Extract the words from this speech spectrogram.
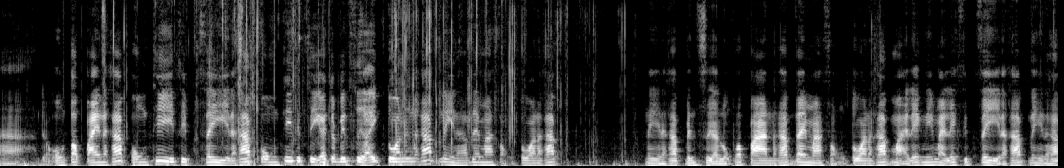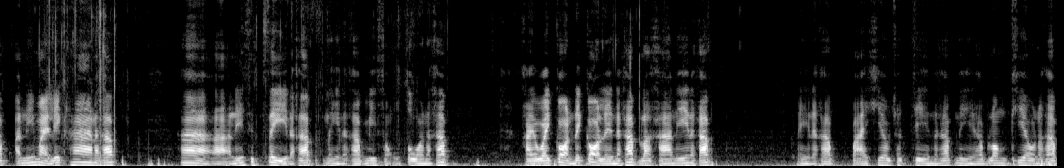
อ่าเดี๋ยวองค์ต่อไปนะครับ องค์ที่สิบสี่นะครับ องค์ที่สิบสี่ก็จะเป็นเสืออีกตัวหนึ่งนะครับ นี่นะครับ ได้มาสองตัวนะครับนี่นะครับ เป็นเสือหลวงพ่อปานนะครับ ได้มาสองตัวนะครับ หมายเลขนี้หมายเลขสิบสี่นะครับ นี่นะครับ อันนี้หมายเลขห้านะครับห้าอันนี้สิบสี่นะครับ นี่นะครับ มีสองตัวนะครับใครไว้ก่อนได้ก่อนเลยนะครับ ราคานี้นะครับ นี่นะครับ ปลายเขี้ยวชัดเจนนะครับ นี่ครับร่องเขี้ยวนะครับ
